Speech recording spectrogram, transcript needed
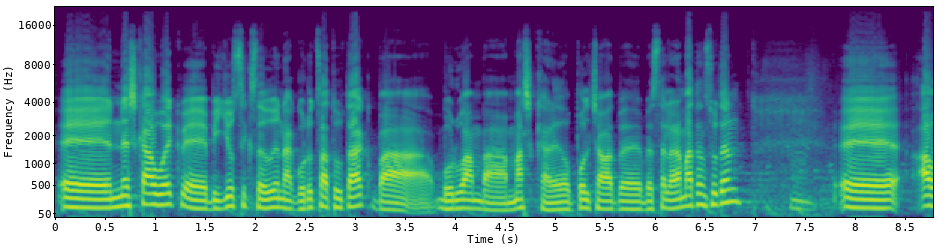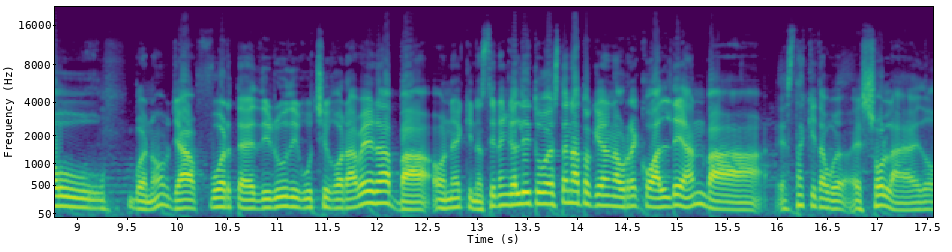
E, neska hauek e, biluzik zeudenak gurutzatutak, ba, buruan ba, maskar edo poltsa bat be, bezala eramaten zuten. Hmm. E, hau, bueno, ja fuerte dirudi gutxi gora bera, ba, honekin ez diren gelditu esten atokian aurreko aldean, ba, ez dakit hau esola edo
